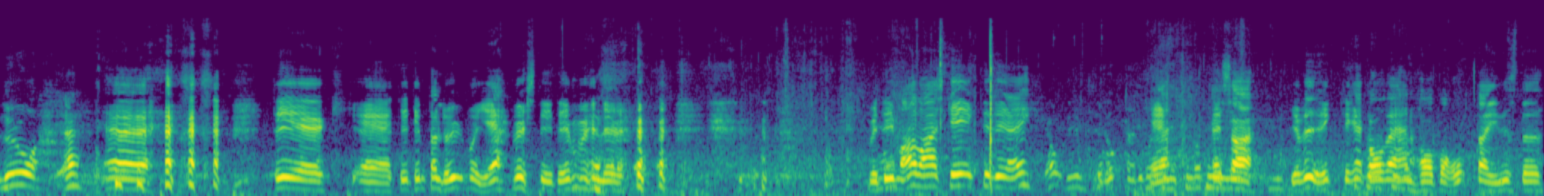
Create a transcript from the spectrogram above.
Løver. Ja. Det, er, det er dem, der løber, ja, hvis det er dem. Men, øh, men det er meget, meget skægt, det der, ikke? Jo, det, det lugter. Det, Ja, altså, jeg ved ikke, det kan godt være, at han hopper rundt derinde et sted. det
